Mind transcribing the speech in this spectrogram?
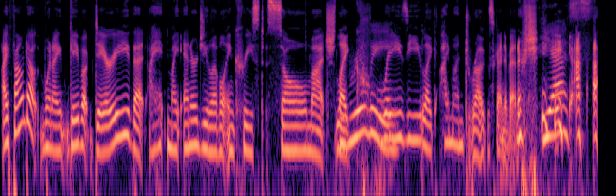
I found out when I gave up dairy that I, my energy level increased so much, like Really? crazy, like I'm on drugs kind of energy. Yes.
